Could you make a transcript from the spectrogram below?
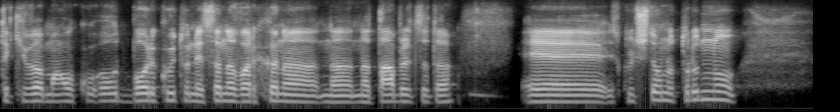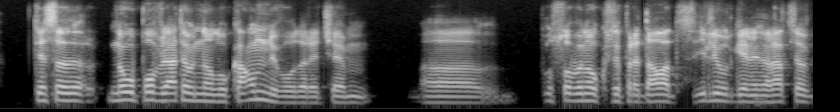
такива малко отбори, които не са на върха на, на, на таблицата, е изключително трудно. Те са много по-влиятелни на локално ниво, да речем. Особено ако се предават или от генерация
